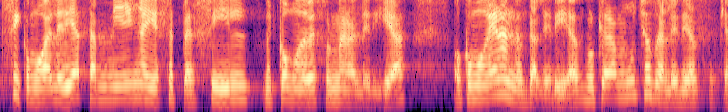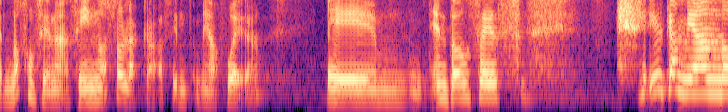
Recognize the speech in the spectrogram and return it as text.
sí, como galería también hay ese perfil de cómo debe ser una galería o cómo eran las galerías, porque eran muchas galerías que no funcionan así, no solo acá, sino también afuera. Eh, entonces, ir cambiando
